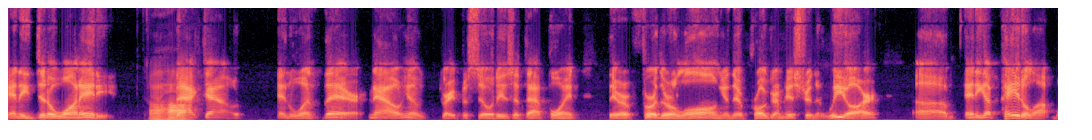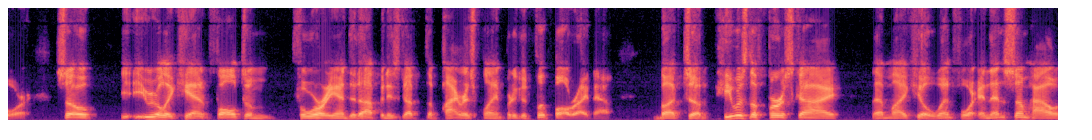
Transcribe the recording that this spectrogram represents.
and he did a 180, uh-huh. backed out, and went there. Now, you know, great facilities at that point. They are further along in their program history than we are um, and he got paid a lot more. So you really can't fault him for where he ended up, and he's got the Pirates playing pretty good football right now. But um, he was the first guy that Mike Hill went for, and then somehow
